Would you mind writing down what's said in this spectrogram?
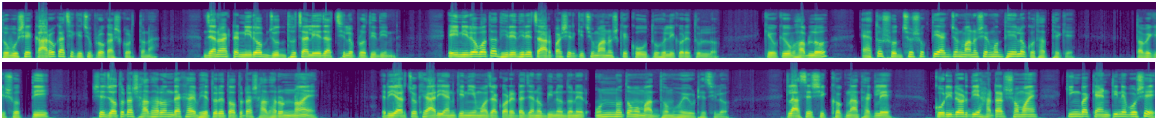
তবু সে কারও কাছে কিছু প্রকাশ করত না। যেন একটা নীরব যুদ্ধ চালিয়ে যাচ্ছিল প্রতিদিন। এই নীরবতা ধীরে ধীরে চারপাশের কিছু মানুষকে কৌতূহলী করে তুলল। কেউ কেউ ভাবল, এত সহ্য শক্তি একজন মানুষের মধ্যে এলো কোথার থেকে? তবে কি সত্যি সে যতটা সাধারণ দেখায় ভেতরে ততটা সাধারণ নয়? রিয়ার চোখে আরিয়ানকে নিয়ে মজা করাটা যেন বিনোদনের অন্যতম মাধ্যম হয়ে উঠেছিল। ক্লাসের শিক্ষক না থাকলে করিডর দিয়ে হাঁটার সময় কিংবা ক্যান্টিনে বসে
